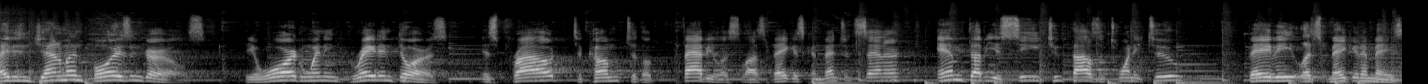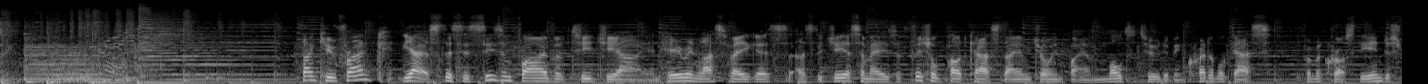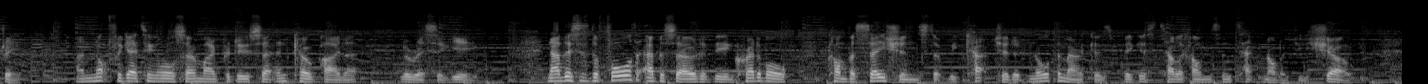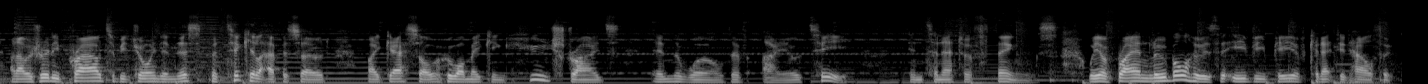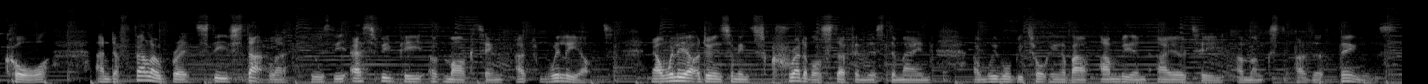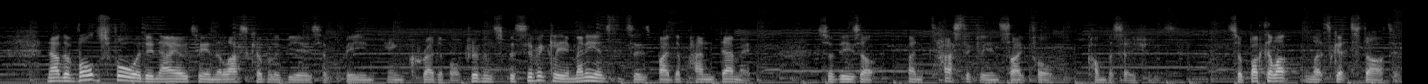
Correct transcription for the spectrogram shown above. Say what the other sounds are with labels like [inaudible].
Ladies and gentlemen, boys and girls, the award winning Great Indoors is proud to come to the fabulous Las Vegas Convention Center, MWC 2022. Baby, let's make it amazing. Thank you, Frank. Yes, this is season five of TGI, and here in Las Vegas, as the GSMA's official podcast, I am joined by a multitude of incredible guests from across the industry. And not forgetting also my producer and co pilot, Larissa Yee. Now, this is the fourth episode of the incredible conversations that we captured at North America's biggest telecoms and technology show. And I was really proud to be joined in this particular episode by guests who are making huge strides in the world of IoT, Internet of Things. We have Bryan Lubel, who is the EVP of Connected Health at KORE, and a fellow Brit, Steve Statler, who is the SVP of Marketing at Wiliot. Now, Wiliot are doing some incredible stuff in this domain, and we will be talking about ambient IoT amongst other things. Now, the vaults forward in IoT in the last couple of years have been incredible, driven specifically in many instances by the pandemic. So, these are fantastically insightful conversations. So, buckle up and let's get started.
